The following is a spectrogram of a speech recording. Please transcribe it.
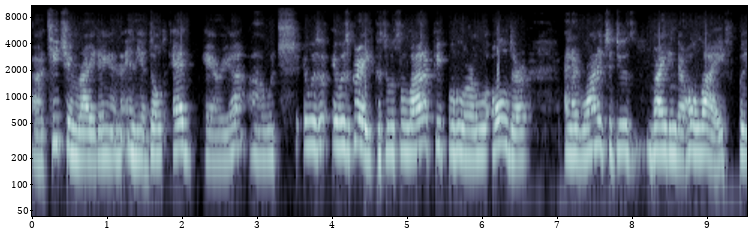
uh, teaching writing in, in the adult ed area, uh, which it was it was great because it was a lot of people who were a little older and had wanted to do writing their whole life, but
